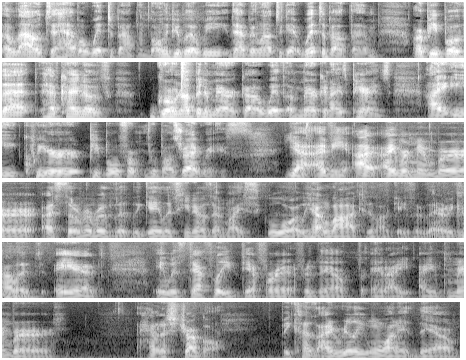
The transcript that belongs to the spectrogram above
allowed to have a wit about them. The only people that we that have been allowed to get wit about them are people that have kind of grown up in America with Americanized parents, i.e., queer people from RuPaul's Drag Race. Yeah, I mean, I, I remember, I still remember the, the gay Latinos at my school. We had a lot, because a lot of gays over there in mm-hmm. college. And it was definitely different for them. And I, I remember having a struggle because I really wanted them,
